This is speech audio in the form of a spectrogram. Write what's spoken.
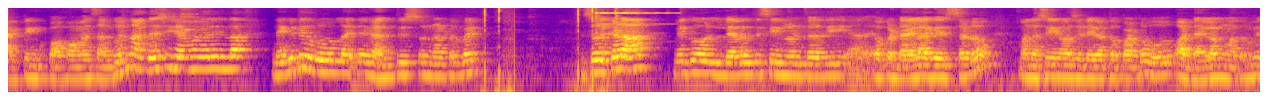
యాక్టింగ్ పర్ఫార్మెన్స్ అనుకోవచ్చు. నాకు తెలిసి శర్మ గారు ఇలా నెగిటివ్ రోల్ అయితే కనిపిస్తున్నట్టు బై సో ఇక్కడ మీకు లెవెన్త్ సీన్ ఉంటుంది ఒక డైలాగ్ వేస్తాడు. మన శ్రీనివాస్ రెడ్డి గారితో పాటు ఆ డైలాగ్ మాత్రమే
